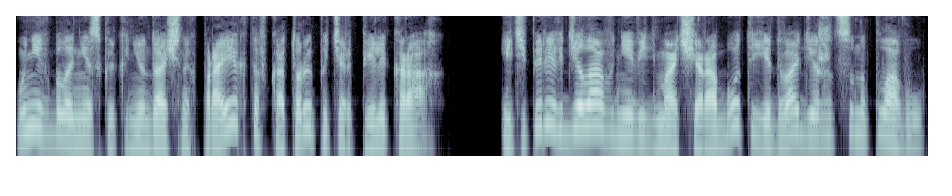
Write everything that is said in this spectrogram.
у них было несколько неудачных проектов, которые потерпели крах. И теперь их дела вне ведьмачьей работы едва держатся на плаву.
